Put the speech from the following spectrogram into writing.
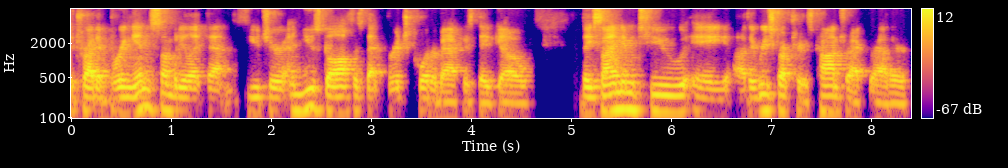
to try to bring in somebody like that in the future and use Goff as that bridge quarterback as they go. they signed him to a uh, they restructured his contract rather.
